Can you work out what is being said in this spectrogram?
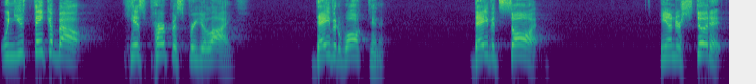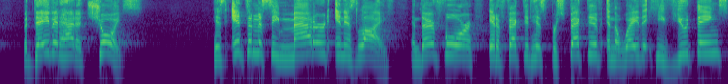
when you think about his purpose for your life, David walked in it. David saw it. He understood it. But David had a choice. His intimacy mattered in his life, and therefore it affected his perspective and the way that he viewed things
